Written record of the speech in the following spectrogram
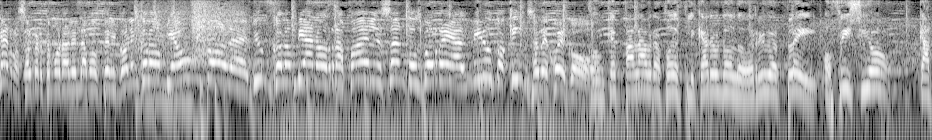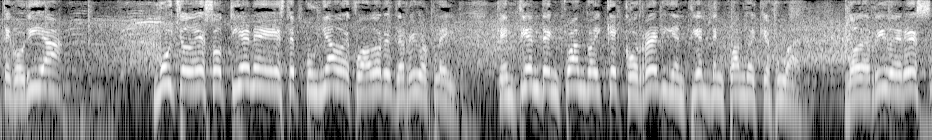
Carlos Alberto Morales, la voz del gol en Colombia. Un gol de un colombiano, Rafael Santos Borré, al minuto 15 de juego. ¿Con qué palabra puede explicar uno lo de River Plate? Oficio, categoría. Mucho de eso tiene este puñado de jugadores de River Plate, que entienden cuándo hay que correr y entienden cuándo hay que jugar. Lo de River es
